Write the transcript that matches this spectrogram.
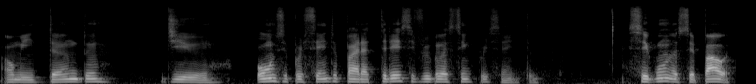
aumentando de 11% para 13,5%. Segundo a CEPAL,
